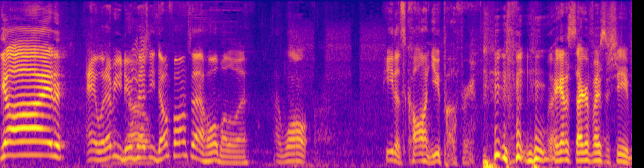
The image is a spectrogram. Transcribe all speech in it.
god. Hey, whatever you do, Pezzy, don't fall into that hole, by the way. I won't. Peter's calling you, Puffer. I gotta sacrifice the sheep.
